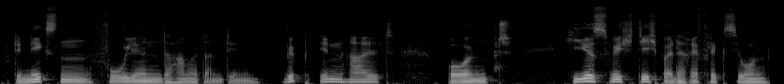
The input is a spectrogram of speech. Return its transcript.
Auf den nächsten Folien, da haben wir dann den VIP-Inhalt und hier ist wichtig bei der Reflexion,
